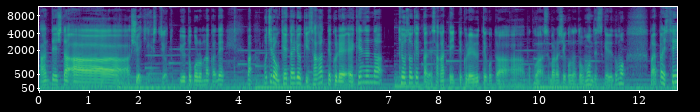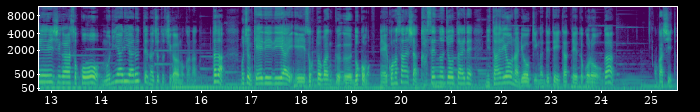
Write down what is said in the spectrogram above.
安定した収益が必要というところの中で、まあ、もちろん携帯料金下がってくれ、健全な競争結果で下がっていってくれるっていうことは、僕は素晴らしいことだと思うんですけれども、まあ、やっぱり政治がそこを無理やりやるっていうのはちょっと違うのかなと。ただ、もちろん KDDI、ソフトバンク、ドコモ、この3社、河川の状態で似たような料金が出ていたっていうところが、おかしいと。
